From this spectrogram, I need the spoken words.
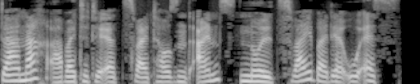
Danach arbeitete er 2001-02 bei der US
